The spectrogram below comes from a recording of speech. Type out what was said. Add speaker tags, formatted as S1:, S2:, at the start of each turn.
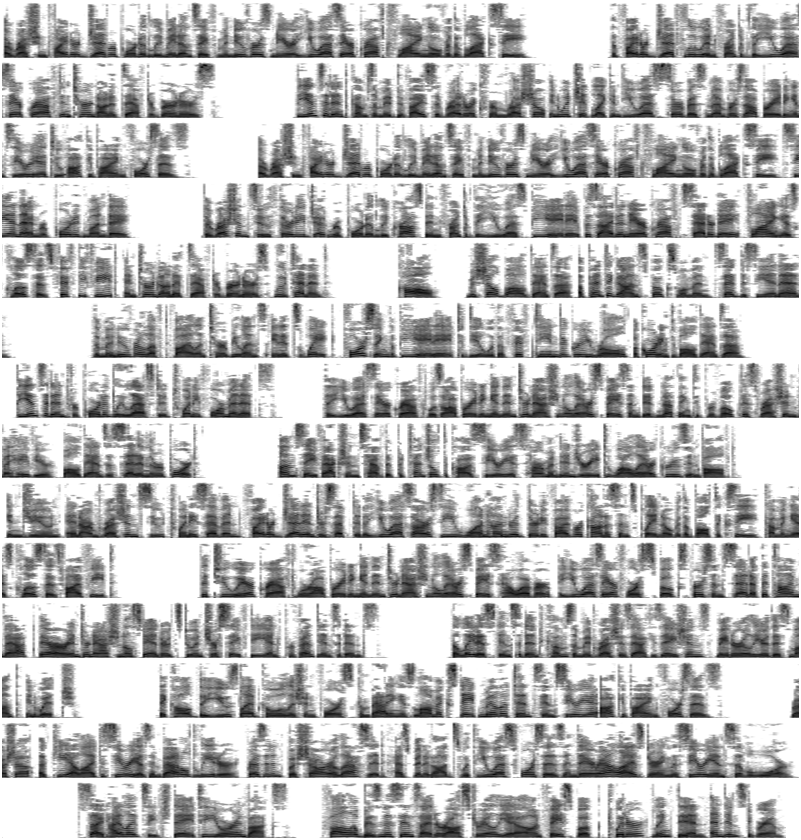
S1: A Russian fighter jet reportedly made unsafe maneuvers near a U.S. aircraft flying over the Black Sea. The fighter jet flew in front of the U.S. aircraft and turned on its afterburners. The incident comes amid divisive rhetoric from Russia, in which it likened U.S. service members operating in Syria to occupying forces. A Russian fighter jet reportedly made unsafe maneuvers near a U.S. aircraft flying over the Black Sea, CNN reported Monday. The Russian Su-30 jet reportedly crossed in front of the US P-8A Poseidon aircraft Saturday, flying as close as 50 feet, and turned on its afterburners, Lieutenant Call. Michelle Baldanza, a Pentagon spokeswoman, said to CNN. The maneuver left violent turbulence in its wake, forcing the P-8A to deal with a 15-degree roll, according to Baldanza. The incident reportedly lasted 24 minutes. The U.S. aircraft was operating in international airspace and did nothing to provoke this Russian behavior, Baldanza said in the report. Unsafe actions have the potential to cause serious harm and injury to all aircrews involved. In June, an armed Russian Su-27 fighter jet intercepted a US RC-135 reconnaissance plane over the Baltic Sea, coming as close as 5 feet. The two aircraft were operating in international airspace however, a U.S. Air Force spokesperson said at the time that, there are international standards to ensure safety and prevent incidents. The latest incident comes amid Russia's accusations, made earlier this month, in which they called the US-led coalition force combating Islamic State militants in Syria occupying forces. Russia, a key ally to Syria's embattled leader, President Bashar al-Assad, has been at odds with U.S. forces and their allies during the Syrian civil war. Site highlights each day to your inbox. Follow Business Insider Australia on Facebook, Twitter, LinkedIn, and Instagram.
